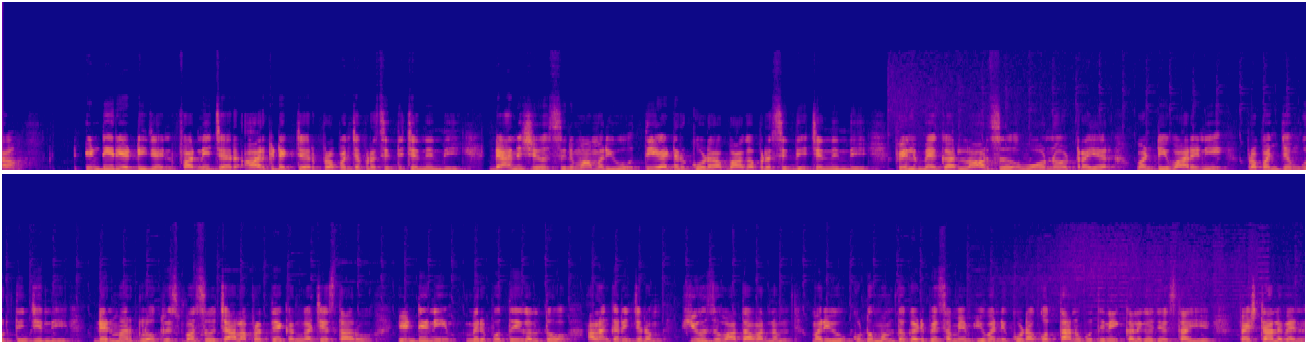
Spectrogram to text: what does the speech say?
ఇంటీరియర్ డిజైన్ ఫర్నిచర్ ఆర్కిటెక్చర్ ప్రపంచ ప్రసిద్ధి చెందింది. డానిష్ సినిమా మరియు థియేటర్ కూడా బాగా ప్రసిద్ధి చెందింది. Film maker Lars von Trier వంటి వారిని ప్రపంచం గుర్తించింది. డెన్మార్క్లో క్రిస్మస్ చాలా ప్రత్యేకంగా చేస్తారు. ఇంటిని మెరుపు తీగలతో అలంకరించడం హ్యూజ్ వాతావరణం మరియు కుటుంబంతో గడిపే సమయం ఇవన్నీ కూడా కొత్త అనుభూతిని కలిగజేస్తాయి. ఫెస్టాలివెన్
